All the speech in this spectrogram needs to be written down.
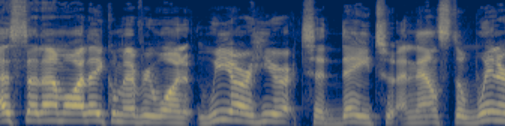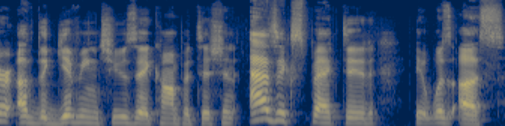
Assalamu alaikum, everyone. We are here today to announce the winner of the Giving Tuesday competition. As expected, it was us,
